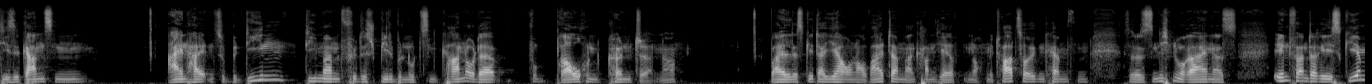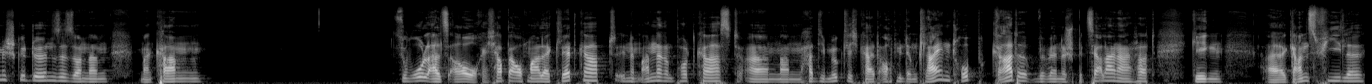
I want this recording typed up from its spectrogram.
diese ganzen Einheiten zu bedienen, die man für das Spiel benutzen kann oder brauchen könnte. Ne? Weil es geht da hier auch noch weiter, man kann hier noch mit Fahrzeugen kämpfen. Also das ist nicht nur reines Infanterie-Skirmisch-Gedönse, sondern man kann Sowohl als auch. Ich habe auch mal erklärt gehabt in einem anderen Podcast, äh, man hat die Möglichkeit auch mit einem kleinen Trupp, gerade wenn man eine Spezialeinheit hat, gegen äh, ganz viele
